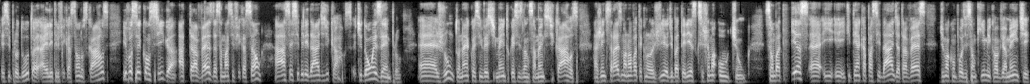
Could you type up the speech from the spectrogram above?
esse produto, a eletrificação dos carros, e você consiga, através dessa massificação, a acessibilidade de carros. Eu te dou um exemplo. É, junto né, com esse investimento, com esses lançamentos de carros, a gente traz uma nova tecnologia de baterias que se chama Ultium. São baterias é, e, e que têm a capacidade, através de uma composição química, obviamente,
